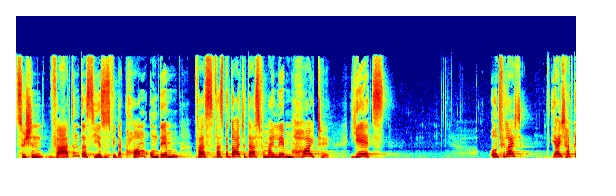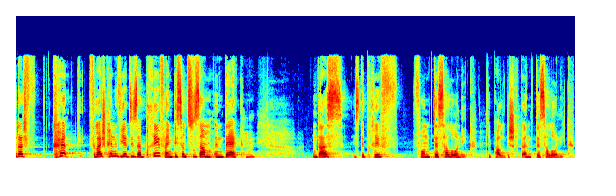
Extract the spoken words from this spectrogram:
zwischen Warten, dass Jesus wiederkommt und dem, was, was bedeutet das für mein Leben heute, jetzt. Und vielleicht, ja, ich habe gedacht, können, vielleicht können wir diese Brief ein bisschen zusammen entdecken. Und das ist der Brief von Thessalonik, die Paulus geschrieben an Thessalonik.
